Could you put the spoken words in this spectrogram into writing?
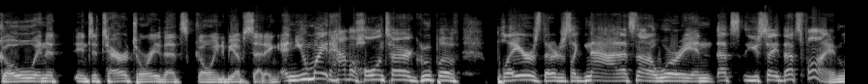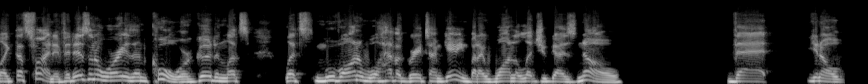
go in a, into territory that's going to be upsetting. And you might have a whole entire group of players that are just like, nah, that's not a worry. And that's you say that's fine. Like that's fine. If it isn't a worry, then cool, we're good, and let's let's move on and we'll have a great time gaming. But I want to let you guys know that you know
